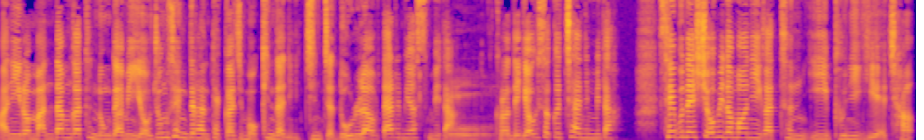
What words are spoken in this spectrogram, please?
아니 이런 만담 같은 농담이 여중생들한테까지 먹힌다니 진짜 놀라울 따름이었습니다. 오. 그런데 여기서 끝이 아닙니다. 세 분의 쇼미더머니 같은 이 분위기에 장-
